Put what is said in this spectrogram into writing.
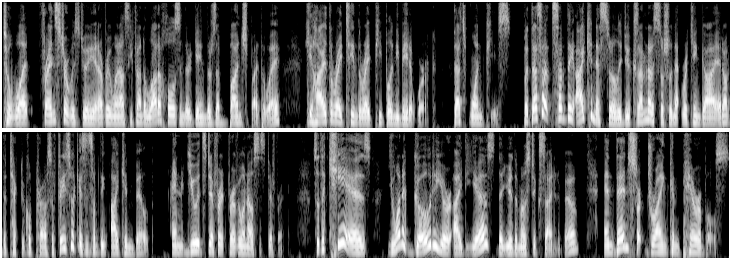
to what Friendster was doing and everyone else. He found a lot of holes in their game. There's a bunch, by the way. He hired the right team, the right people, and he made it work. That's one piece. But that's not something I can necessarily do because I'm not a social networking guy. I don't have the technical prowess. So Facebook isn't something I can build. And you, it's different. For everyone else, it's different. So the key is you want to go to your ideas that you're the most excited about and then start drawing comparables.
